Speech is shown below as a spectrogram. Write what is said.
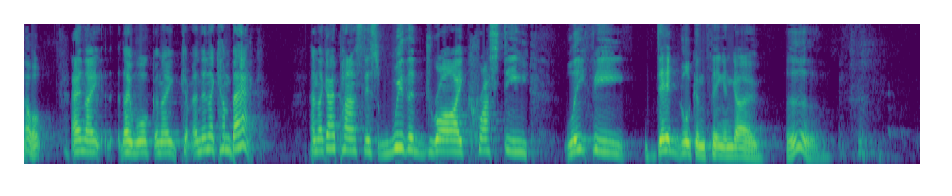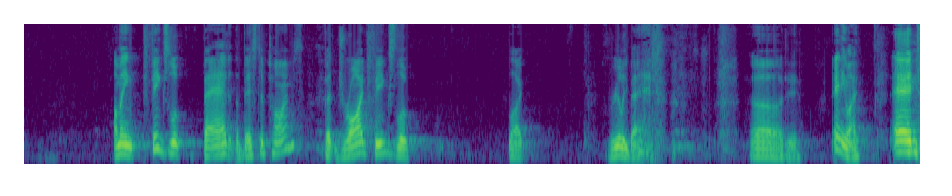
oh well. And they, they walk and they, and then they come back. And they go past this withered, dry, crusty, leafy, dead looking thing and go, ugh. I mean, figs look bad at the best of times, but dried figs look like really bad. oh dear. Anyway, and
